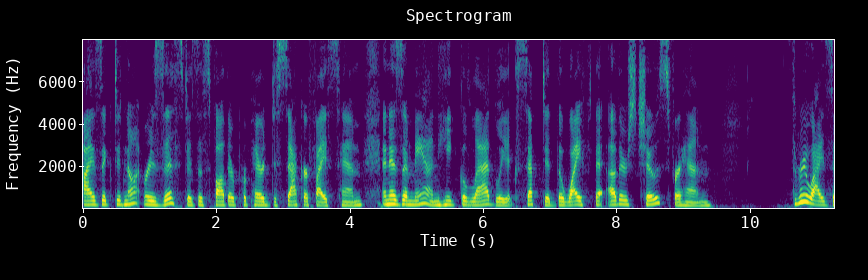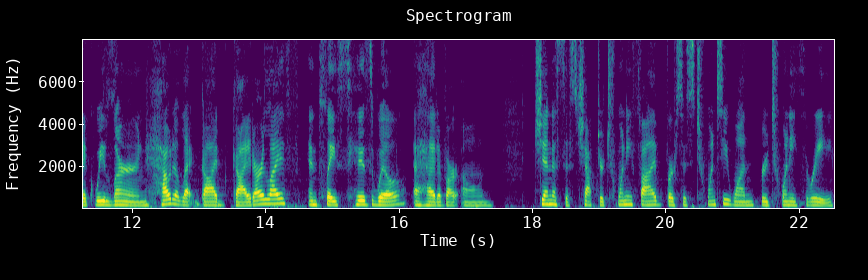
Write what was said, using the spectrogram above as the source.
Isaac did not resist as his father prepared to sacrifice him, and as a man, he gladly accepted the wife that others chose for him. Through Isaac, we learn how to let God guide our life and place his will ahead of our own. Genesis chapter 25 verses 21 through 23,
